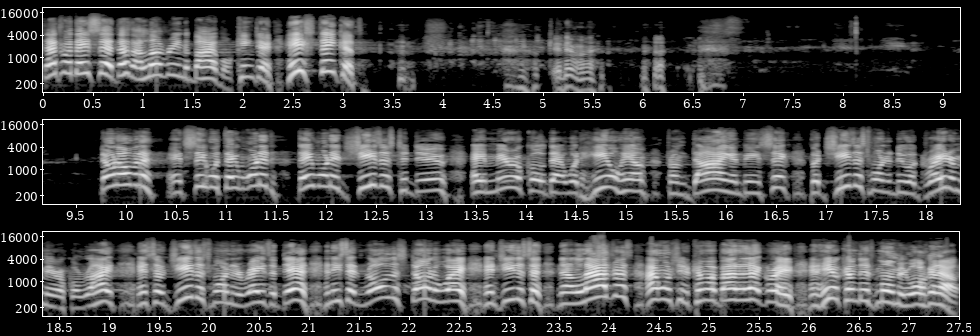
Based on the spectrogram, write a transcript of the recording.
That's what they said. That's, I love reading the Bible. King James. He stinketh. okay, never mind. Don't open it and see what they wanted. They wanted Jesus to do a miracle that would heal him from dying and being sick. But Jesus wanted to do a greater miracle, right? And so Jesus wanted to raise the dead. And he said, Roll the stone away. And Jesus said, Now, Lazarus, I want you to come up out of that grave. And here come this mummy walking out.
